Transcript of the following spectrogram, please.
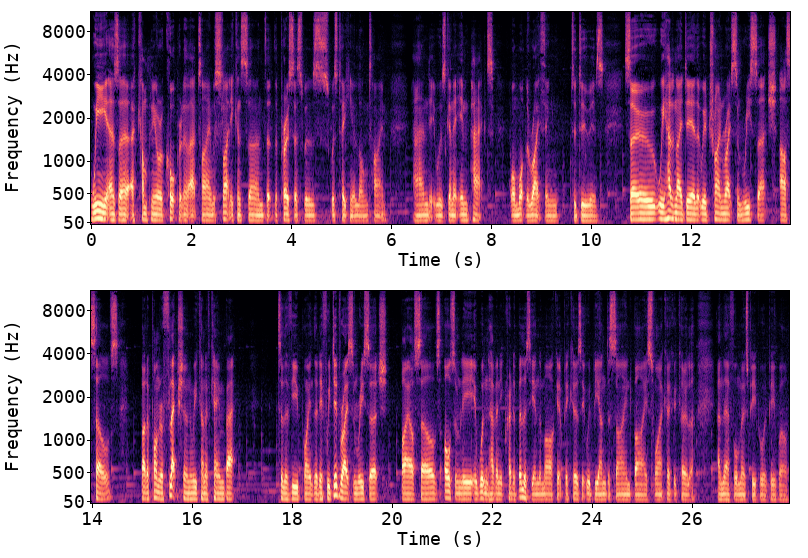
We, as a, a, company or a corporate at that time, were slightly concerned that the process was, was taking a long time and it was going to impact on what the right thing to do is. So we had an idea that we'd try and write some research ourselves. But upon reflection, we kind of came back to the viewpoint that if we did write some research by ourselves, ultimately it wouldn't have any credibility in the market because it would be undersigned by Swire Coca Cola. And therefore, most people would be, well,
